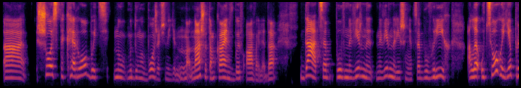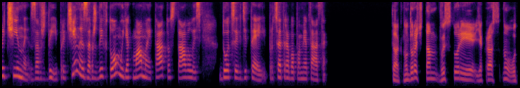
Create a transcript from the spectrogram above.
а, щось таке робить. Ну, ми думаємо, боже, чи на що там Каїн вбив Авеля? Да? Да, це був невірне, невірне рішення, це був гріх. Але у цього є причини завжди. І причини завжди в тому, як мама і тато ставились до цих дітей. Про це треба пам'ятати. Так, ну до речі, там в історії якраз ну от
